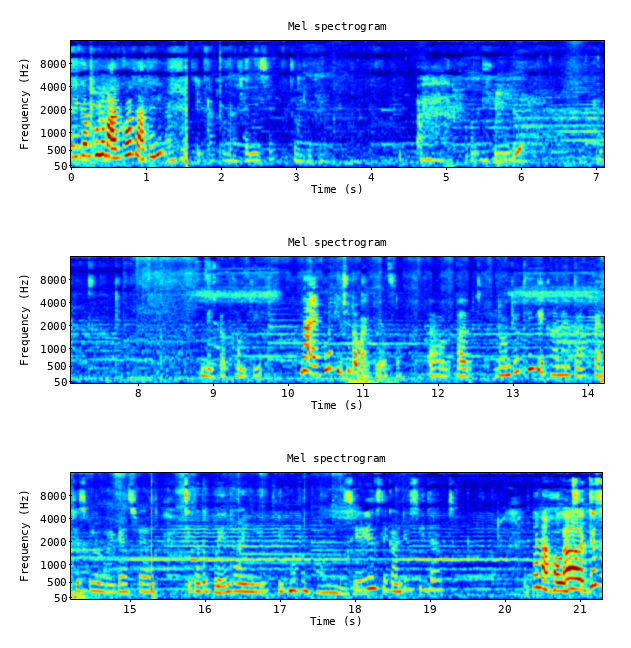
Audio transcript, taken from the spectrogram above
মেকআপগুলো বার কর তাড়াতাড়ি। সাজিয়েছে মেকআপ কমপ্লিট না এখনও কিছুটা বাকি আছে। বাট ডোন্ট ইউ থিঙ্ক এখানে ডার্ক প্যাচেসগুলো রয়ে গেছে and ঠিকমতো ব্লেন্ড হয়নি? Seriously can't you see that না না জাস্ট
